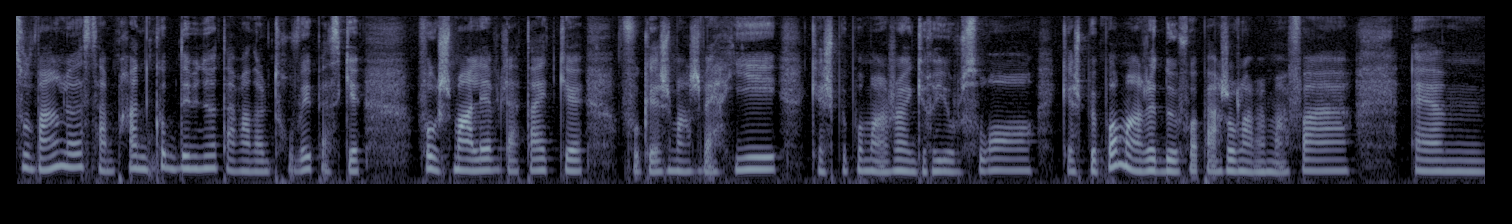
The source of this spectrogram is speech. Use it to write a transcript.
souvent, là, ça me prend une couple de minutes avant de le trouver parce que faut que je m'enlève la tête que faut que je mange varié, que je peux pas manger un gruyot le soir, que je peux pas manger deux fois par jour la même affaire, euh,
